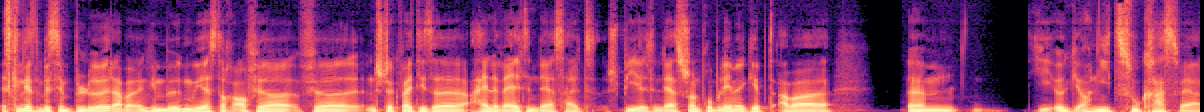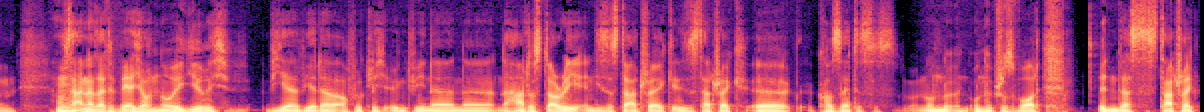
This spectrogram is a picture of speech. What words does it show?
es klingt jetzt ein bisschen blöd, aber irgendwie mögen wir es doch auch für, für ein Stück weit diese heile Welt, in der es halt spielt, in der es schon Probleme gibt, aber ähm, die irgendwie auch nie zu krass werden. Mhm. Auf der anderen Seite wäre ich auch neugierig, wie er, wie er da auch wirklich irgendwie eine, eine, eine harte Story in diese Star Trek, in dieses Star Trek äh, Korsett, ist es ein, un, ein unhübsches Wort, in das Star Trek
